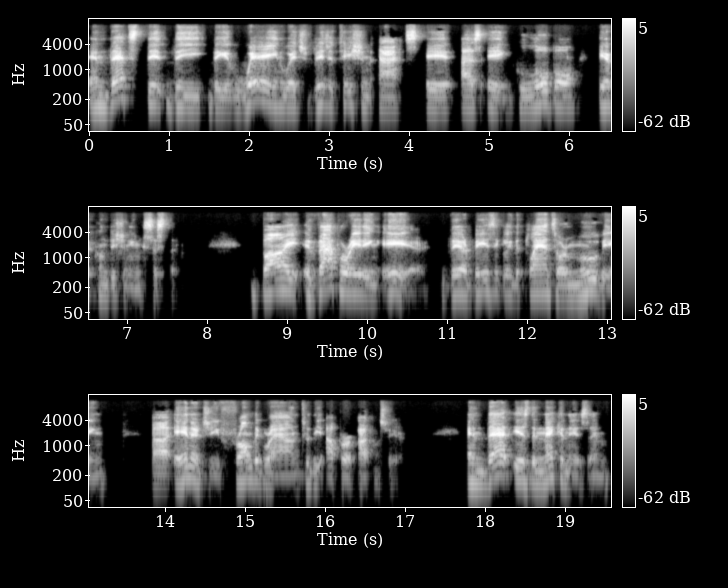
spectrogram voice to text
And that's the, the, the way in which vegetation acts a, as a global air conditioning system. By evaporating air, they're basically the plants are moving uh, energy from the ground to the upper atmosphere. And that is the mechanism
